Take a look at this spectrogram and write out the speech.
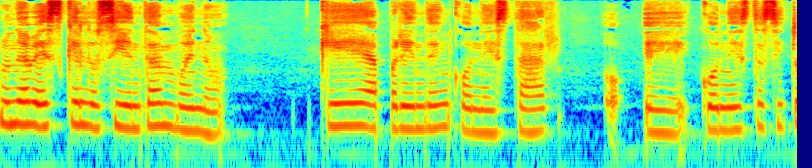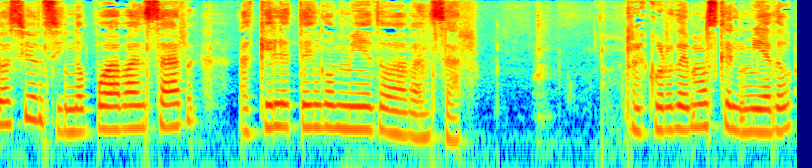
Una vez que lo sientan, bueno, ¿qué aprenden con estar eh, con esta situación? Si no puedo avanzar, ¿a qué le tengo miedo a avanzar? Recordemos que el miedo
